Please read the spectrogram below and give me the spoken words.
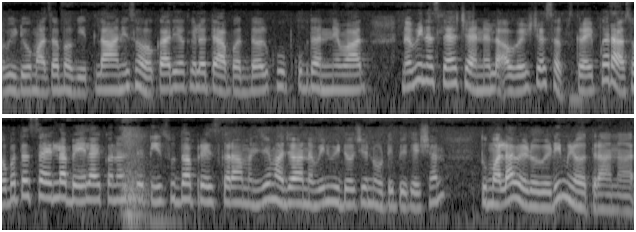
व्हिडिओ माझा बघितला आणि सहकार्य केलं त्याबद्दल खूप खूप धन्यवाद. नवीन असल्यास चॅनलला अवश्य सबस्क्राईब करा. सोबतच साईडला बेल आयकन असते ती सुद्धा प्रेस करा. म्हणजे माझ्या नवीन व्हिडिओचे नोटिफिकेशन तुम्हाला वेळोवेळी मिळत राहणार.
